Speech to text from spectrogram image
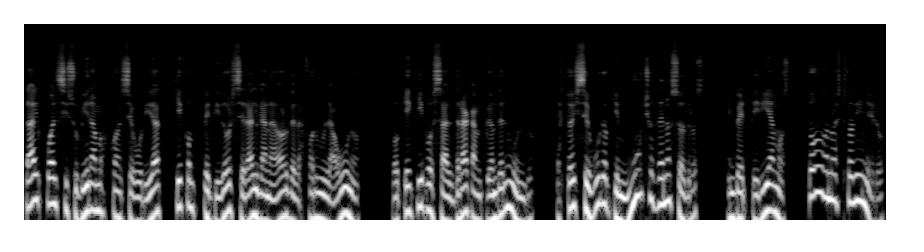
tal cual si supiéramos con seguridad qué competidor será el ganador de la Fórmula 1 o qué equipo saldrá campeón del mundo, estoy seguro que muchos de nosotros invertiríamos todo nuestro dinero,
